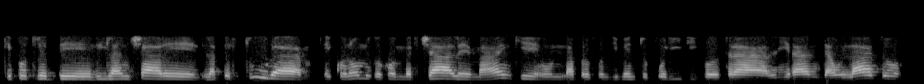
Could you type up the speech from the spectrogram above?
che potrebbe rilanciare l'apertura economico-commerciale, ma anche un approfondimento politico tra l'Iran da un lato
